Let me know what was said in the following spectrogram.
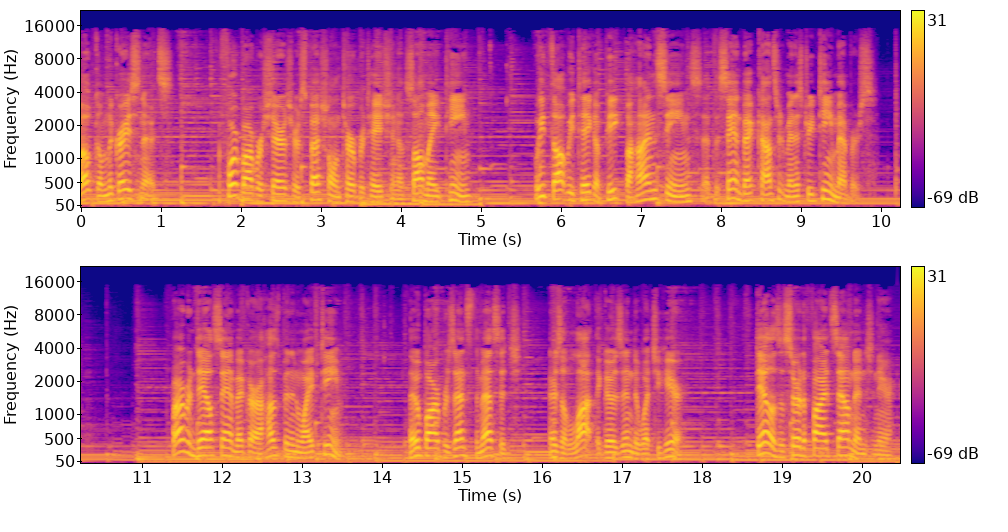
Welcome to Grace Notes. Before Barbara shares her special interpretation of Psalm 18, we thought we'd take a peek behind the scenes at the Sandbeck Concert Ministry team members. Barb and Dale Sandbeck are a husband and wife team. Though Barb presents the message, there's a lot that goes into what you hear. Dale is a certified sound engineer.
